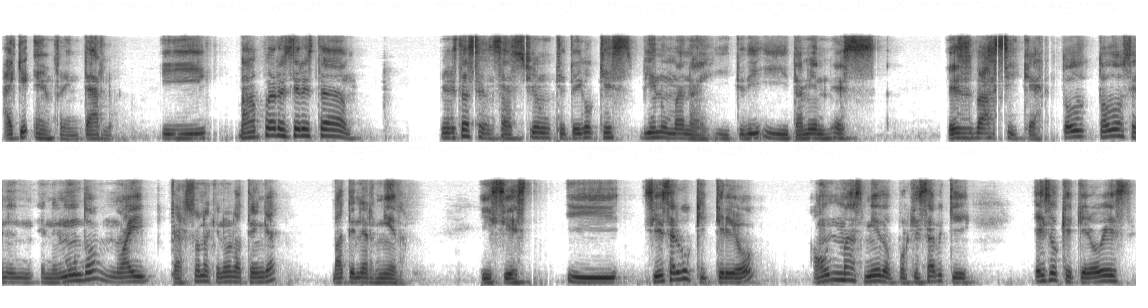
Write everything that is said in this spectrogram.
Hay que enfrentarlo y va a aparecer esta, esta sensación que te digo que es bien humana y, y también es, es básica. todos en el, mundo, no hay persona que no la tenga, va a tener miedo. Y si es, y si es algo que creó, aún más miedo, porque sabe que eso que creó es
